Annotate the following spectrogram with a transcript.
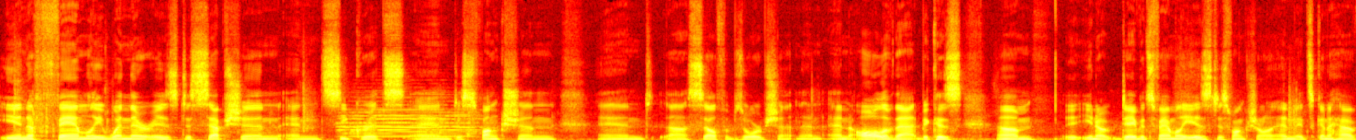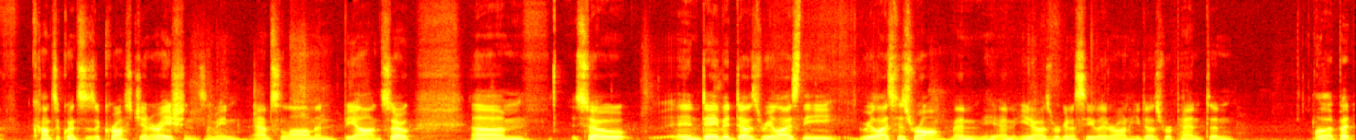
in a family when there is deception and secrets and dysfunction and uh, self-absorption and, and all of that because um, you know david's family is dysfunctional and it's going to have consequences across generations. I mean absalom and beyond. So um, so and david does realize the realize his wrong. And and you know as we're going to see later on he does repent and all that. But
